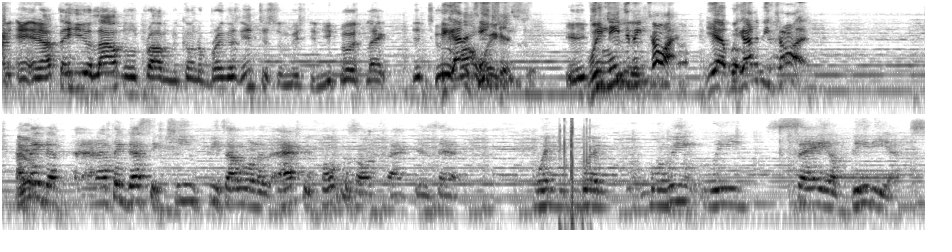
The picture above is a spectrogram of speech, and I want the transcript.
And, and I think he allowed those problems to come to bring us into submission. You know, it's like the two gotta teach ways. us. We need to be taught. Yeah, we got to be taught. I Yep. think that, and I think that's the key piece I want to actually focus on. The fact is that when when when we we say obedience,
